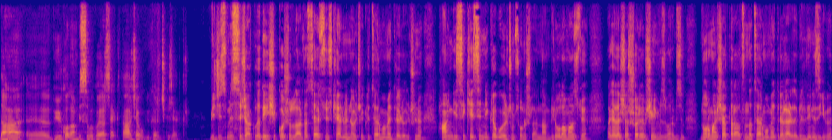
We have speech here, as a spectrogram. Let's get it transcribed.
daha e, büyük olan bir sıvı koyarsak daha çabuk yukarı çıkacaktır. Bir cismin sıcaklığı değişik koşullarda Celsius, Kelvin ölçekli termometreyle ölçülü. Hangisi kesinlikle bu ölçüm sonuçlarından biri olamaz diyor. Arkadaşlar şöyle bir şeyimiz var bizim. Normal şartlar altında termometrelerde bildiğiniz gibi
